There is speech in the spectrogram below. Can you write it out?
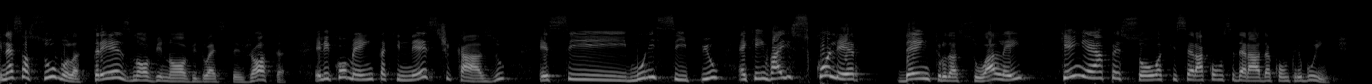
E nessa súmula 399 do STJ, ele comenta que, neste caso, esse município é quem vai escolher, dentro da sua lei, quem é a pessoa que será considerada contribuinte.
